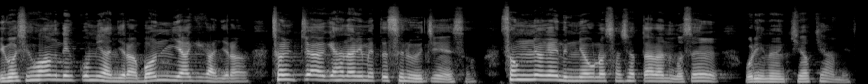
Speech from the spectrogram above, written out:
이것이 허황된 꿈이 아니라 먼 이야기가 아니라 철저하게 하나님의 뜻을 의지해서 성령의 능력으로 사셨다라는 것을 우리는 기억해야 합니다.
